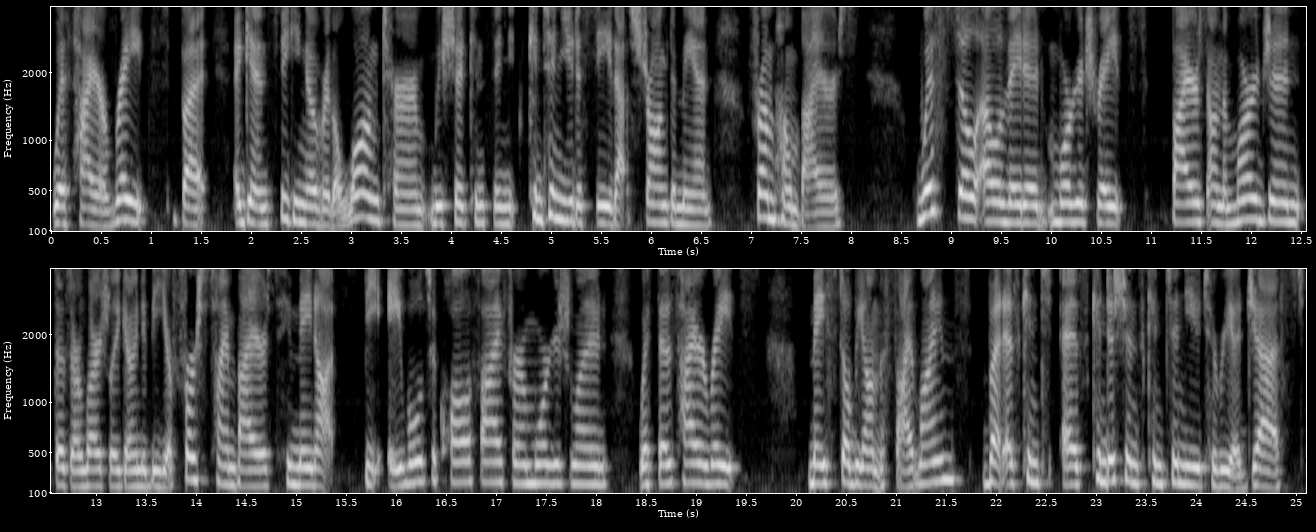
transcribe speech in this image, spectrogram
with higher rates. But again, speaking over the long term, we should continue, continue to see that strong demand from home buyers. With still elevated mortgage rates, buyers on the margin, those are largely going to be your first time buyers who may not be able to qualify for a mortgage loan with those higher rates may still be on the sidelines, but as con- as conditions continue to readjust,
